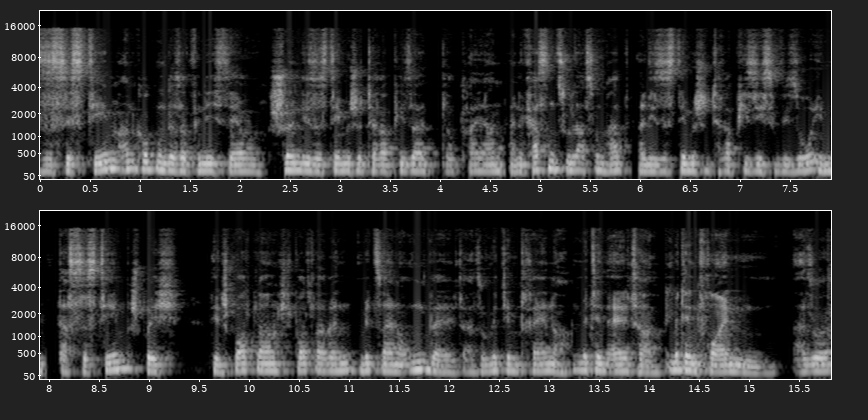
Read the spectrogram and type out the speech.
das System angucken und deshalb finde ich sehr schön, die systemische Therapie seit, glaube drei Jahren eine Kassenzulassung hat, weil die systemische Therapie sich sowieso eben das System, sprich den Sportler, Sportlerin mit seiner Umwelt, also mit dem Trainer, mit den Eltern, mit den Freunden, also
